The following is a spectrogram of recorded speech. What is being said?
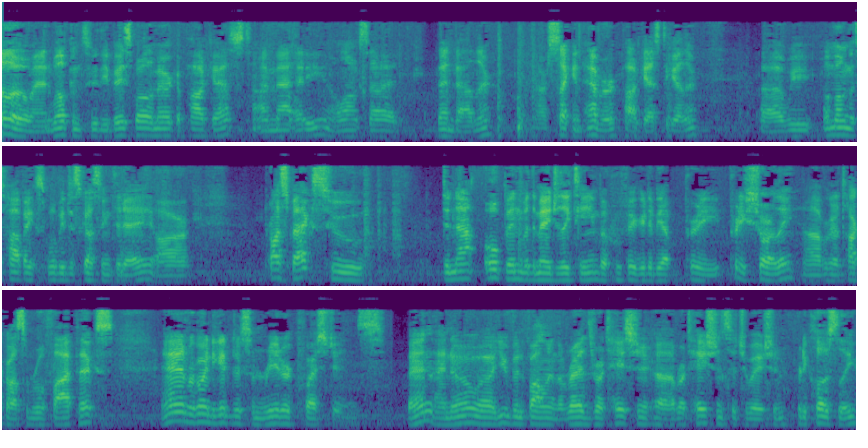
Hello and welcome to the Baseball America podcast. I'm Matt Eddy alongside Ben Badler, our second ever podcast together. Uh, we, among the topics we'll be discussing today are prospects who did not open with the major league team, but who figured to be up pretty pretty shortly. Uh, we're going to talk about some Rule Five picks, and we're going to get into some reader questions. Ben, I know uh, you've been following the Reds' rotation uh, rotation situation pretty closely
